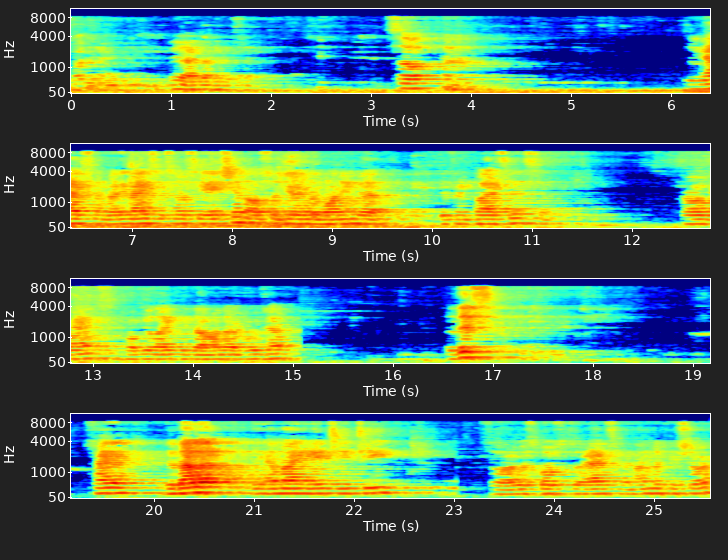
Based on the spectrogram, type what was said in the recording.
What time? Yeah, not going to say. So, we have some very nice association also here in the morning, the different classes programs. Hope you like the Damodar Puja. So this of developed the MIHET. So I was supposed to ask Ananda Kishore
